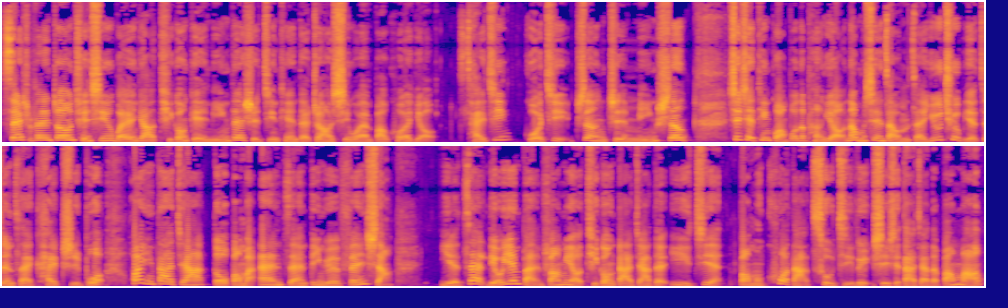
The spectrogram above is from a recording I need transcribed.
三十分钟全新闻要提供给您的是今天的重要新闻，包括有财经、国际、政治、民生。谢谢听广播的朋友，那我们现在我们在 YouTube 也正在开直播，欢迎大家都帮我们按赞、订阅、分享。也在留言板方面有提供大家的意见，帮我们扩大触及率，谢谢大家的帮忙。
